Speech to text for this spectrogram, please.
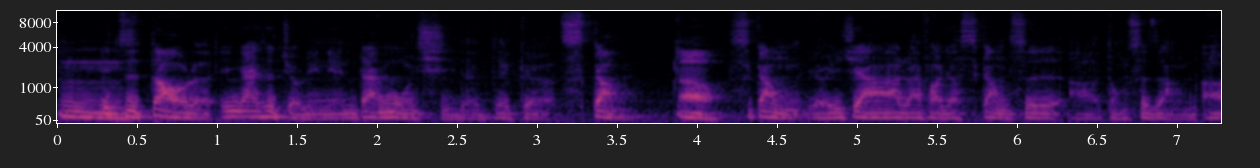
嗯，一直到了应该是九零年代末期的这个 Scum。哦、oh.，Scum 有一家 live house 叫 Scum，是呃董事长呃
